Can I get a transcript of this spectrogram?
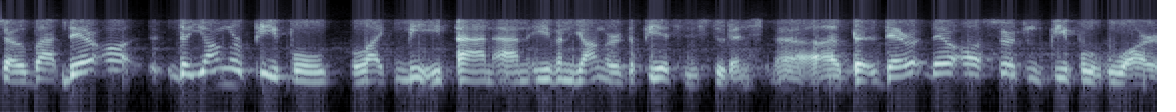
so, but there are the younger people like me and, and even younger, the PhD students. Uh, there there are certain people who are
